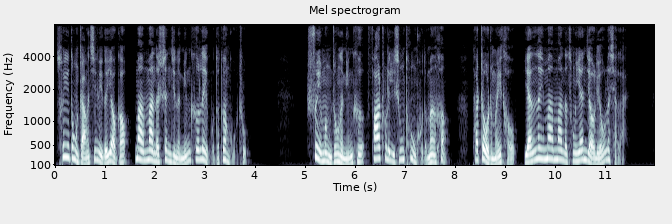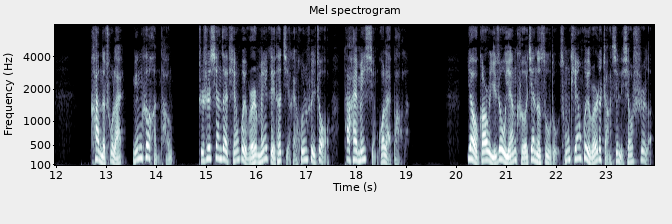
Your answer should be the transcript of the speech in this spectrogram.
催动掌心里的药膏，慢慢的渗进了宁珂肋骨的断骨处。睡梦中的宁珂发出了一声痛苦的闷哼，他皱着眉头，眼泪慢慢的从眼角流了下来。看得出来，宁珂很疼，只是现在田慧文没给他解开昏睡咒，他还没醒过来罢了。药膏以肉眼可见的速度从田慧文的掌心里消失了。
